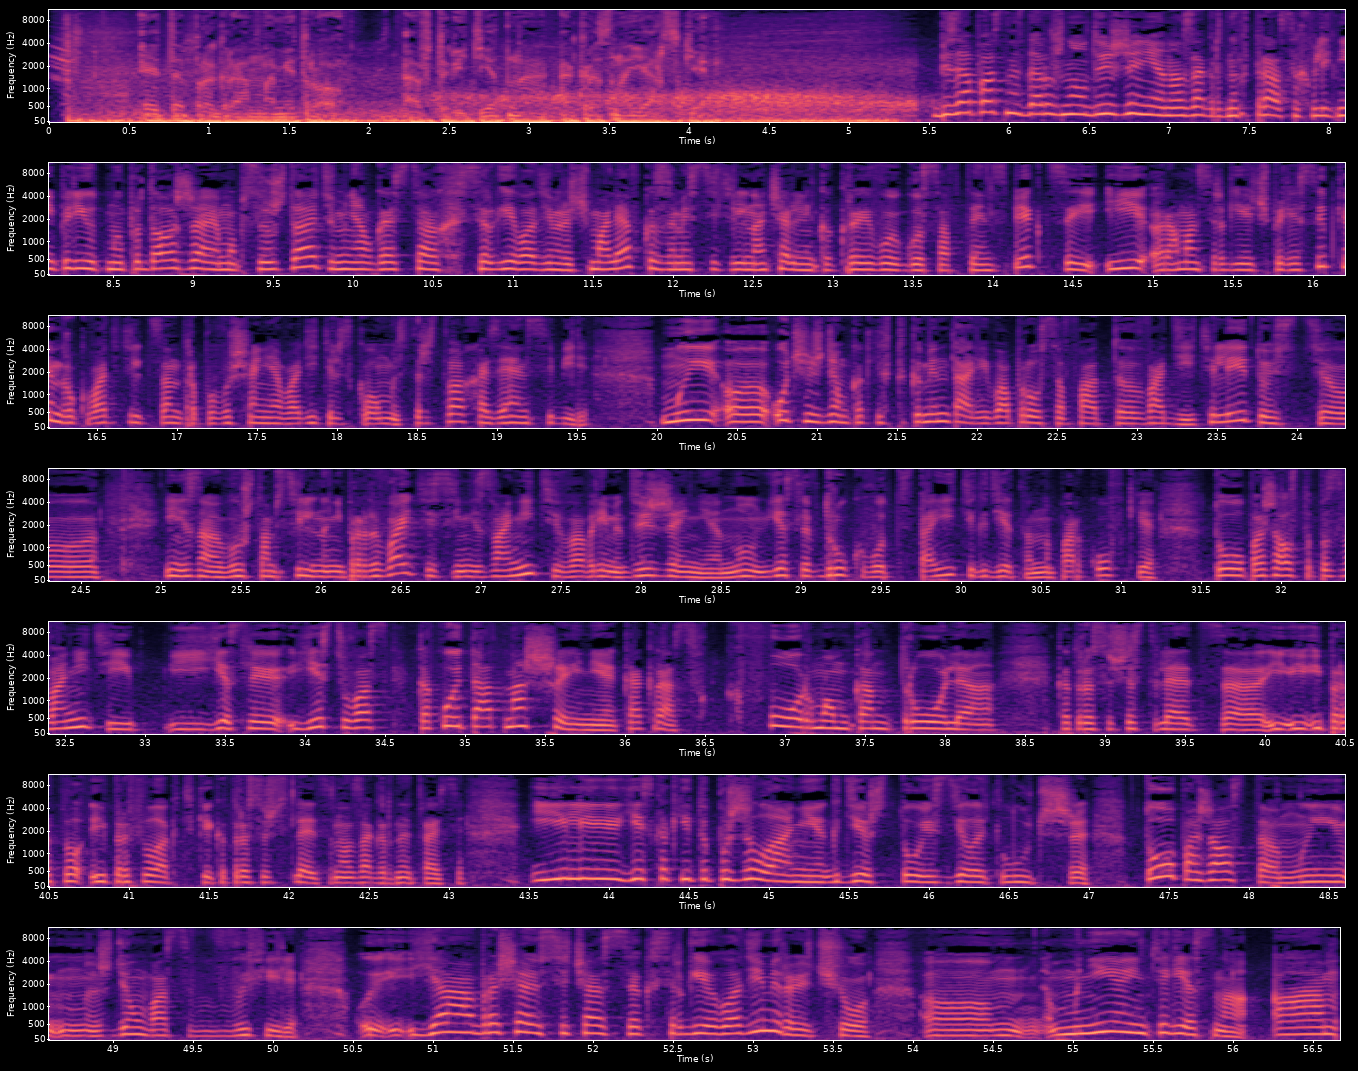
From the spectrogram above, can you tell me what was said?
Это программа «Метро». Авторитетно о Красноярске. Безопасность дорожного движения на загородных трассах в летний период мы продолжаем обсуждать. У меня в гостях Сергей Владимирович Малявка, заместитель начальника Краевой госавтоинспекции, и Роман Сергеевич Пересыпкин, руководитель Центра повышения водительского мастерства «Хозяин Сибири». Мы э, очень ждем каких-то комментариев, вопросов от водителей. То есть, э, я не знаю, вы уж там сильно не прорывайтесь и не звоните во время движения. Ну, если вдруг вот стоите где-то на парковке, то, пожалуйста, позвоните. И, и если есть у вас какое-то отношение отношение как раз к формам контроля, которые осуществляется, и, и профилактики, которые осуществляются на загородной трассе, или есть какие-то пожелания, где что сделать лучше, то, пожалуйста, мы ждем вас в эфире. Я обращаюсь сейчас к Сергею Владимировичу. Эм, мне интересно, а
